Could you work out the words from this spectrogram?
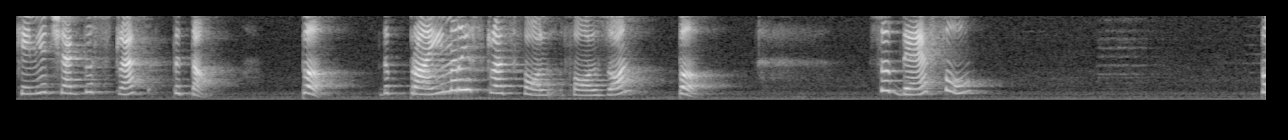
Can you check the stress? Pita. P. The primary stress fall, falls on P. So therefore, P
